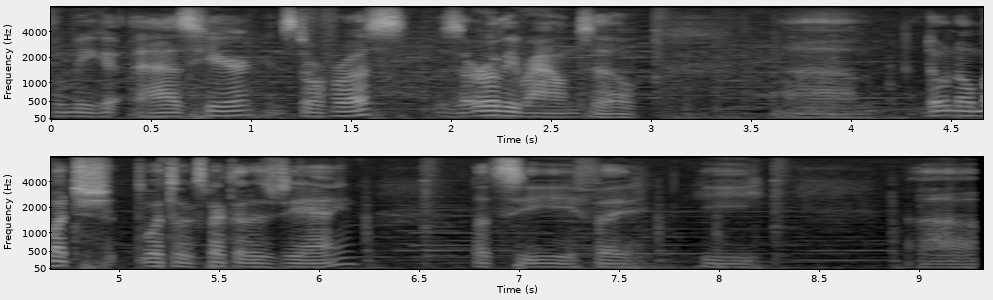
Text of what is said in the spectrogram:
Hifumi has here in store for us. This is an early round, so um, don't know much what to expect out of Jiang. Let's see if uh, he uh,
